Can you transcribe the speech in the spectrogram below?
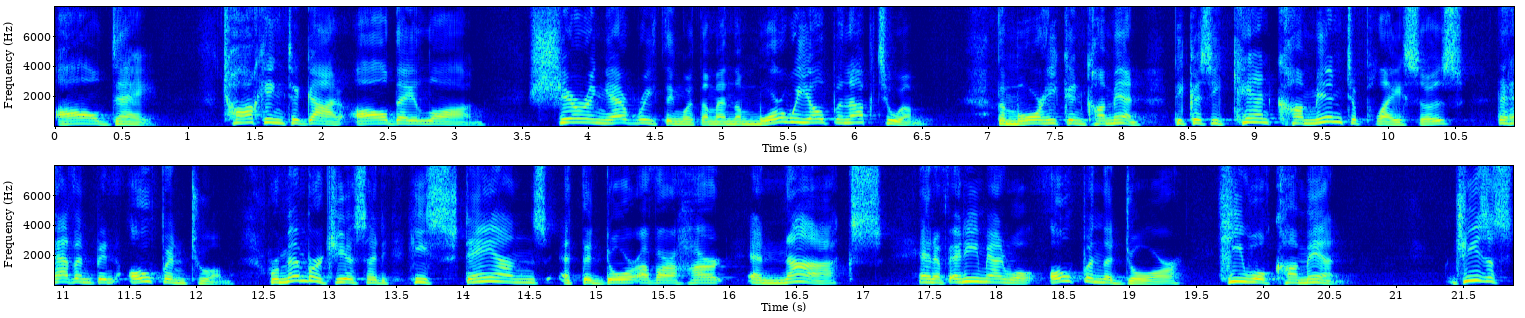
all day, talking to God all day long, sharing everything with Him. And the more we open up to Him, the more He can come in because He can't come into places that haven't been open to Him. Remember, Jesus said, He stands at the door of our heart and knocks, and if any man will open the door, He will come in. Jesus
